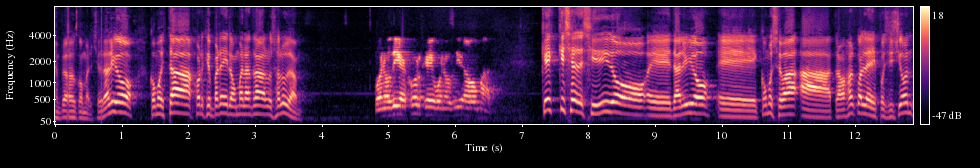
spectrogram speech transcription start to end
empleados de comercio. Darío, ¿cómo está? Jorge Pereira, Omar Andrada, lo saluda. Buenos días, Jorge. Buenos días, Omar. ¿Qué, qué se ha decidido, eh, Darío? Eh, ¿Cómo se va a trabajar? ¿Cuál es la disposición?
